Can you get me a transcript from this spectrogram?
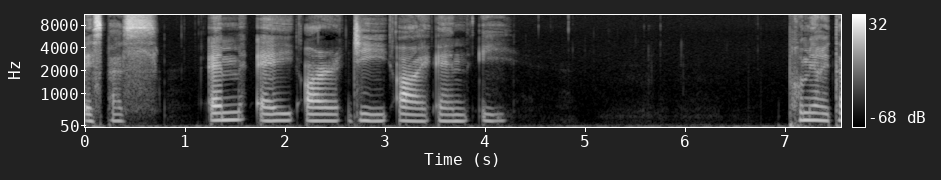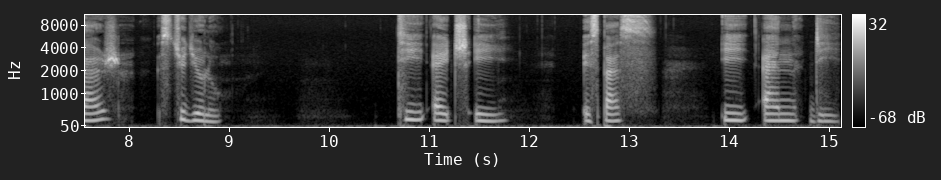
espace M-A-R-G-I-N-E. Premier étage, Studiolo. T-H-E, espace I-N-D.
